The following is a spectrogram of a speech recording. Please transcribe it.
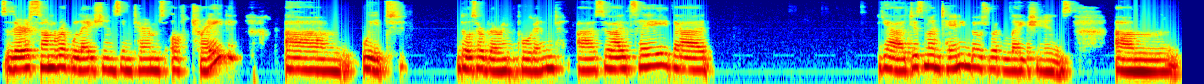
So there are some regulations in terms of trade, um, which those are very important. Uh, so I'd say that, yeah, just maintaining those regulations um,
